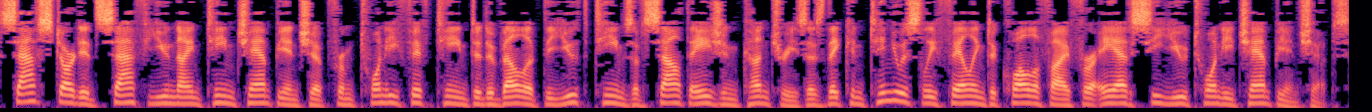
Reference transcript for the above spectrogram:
SAF started SAF U19 Championship from 2015 to develop the youth teams of South Asian countries as they continuously failing to qualify for AFC U20 Championships.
